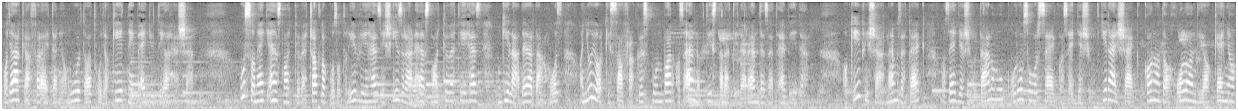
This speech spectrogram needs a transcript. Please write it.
hogy el kell felejteni a múltat, hogy a két nép együtt élhessen. 21 ENSZ nagykövet csatlakozott Rivlinhez és Izrael ENSZ nagykövetéhez, Gilad Erdánhoz a New Yorki Szafra központban az elnök tiszteletére rendezett ebéden. A képviselt nemzetek az Egyesült Államok, Oroszország, az Egyesült Királyság, Kanada, Hollandia, Kenya,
